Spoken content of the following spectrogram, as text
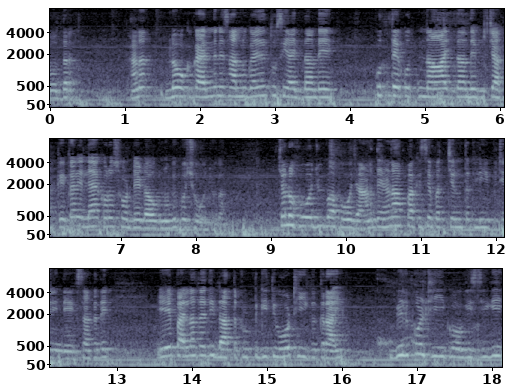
ਉਧਰ, ਹਨਾ? ਲੋਕ ਕਹਿੰਦੇ ਨੇ ਸਾਨੂੰ, ਕਹਿੰਦੇ ਤੁਸੀਂ ਐਦਾਂ ਦੇ ਕੁੱਤੇ ਕੁੱਤ, ਨਾ ਐਦਾਂ ਦੇ ਚੱਕ ਕੇ ਘਰੇ ਲੈ ਕਰੋ ਛੋਡੇ ਡੌਗ ਨੂੰ ਵੀ ਕੁਝ ਹੋ ਜਾਊਗਾ। ਚਲੋ, ਹੋ ਜਾਊਗਾ, ਹੋ ਜਾਣਦੇ, ਹਨਾ? ਆਪਾਂ ਕਿਸੇ ਬੱਚੇ ਨੂੰ ਤਕਲੀਫ 'ਚ ਨਹੀਂ ਦੇਖ ਸਕਦੇ। ਇਹ ਪਹਿਲਾਂ ਤਾਂ ਇਹਦੀ ਲੱਤ ਟੁੱਟ ਗਈ ਤੇ ਉਹ ਠੀਕ ਕਰਾਈ। ਬਿਲਕੁਲ ਠੀਕ ਹੋ ਗਈ ਸੀਗੀ।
